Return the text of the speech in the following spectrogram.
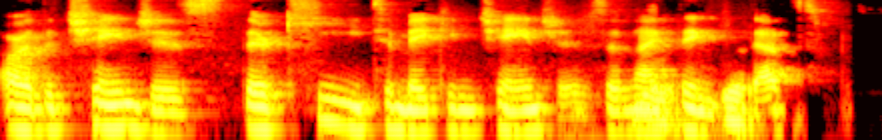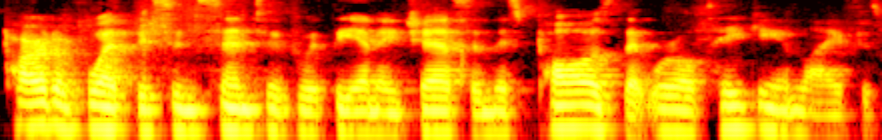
are the changes. They're key to making changes, and yeah, I think yeah. that's part of what this incentive with the NHS and this pause that we're all taking in life is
